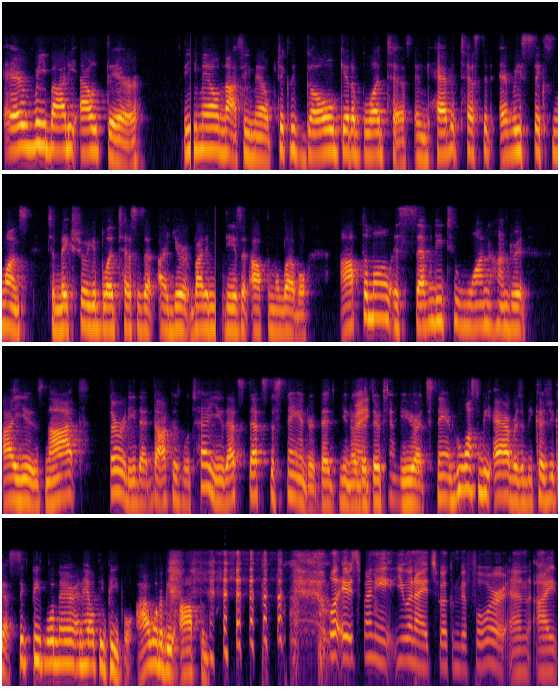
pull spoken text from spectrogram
everybody out there, female, not female, particularly go get a blood test and have it tested every six months to make sure your blood test is at uh, your vitamin D is at optimal level. Optimal is 70 to 100 IU's, not 30 that doctors will tell you that's that's the standard that you know right. that they're telling you you're at stand who wants to be average because you got sick people in there and healthy people i want to be optimal well it's funny you and i had spoken before and i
